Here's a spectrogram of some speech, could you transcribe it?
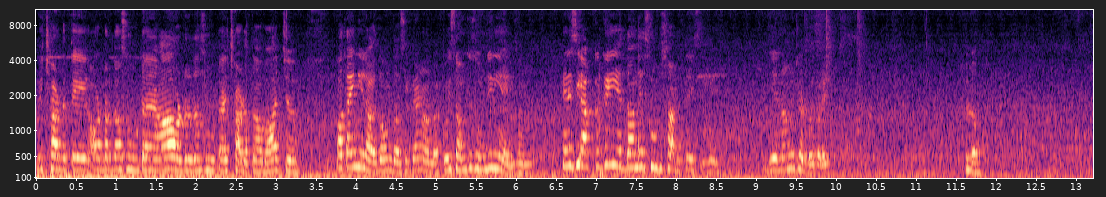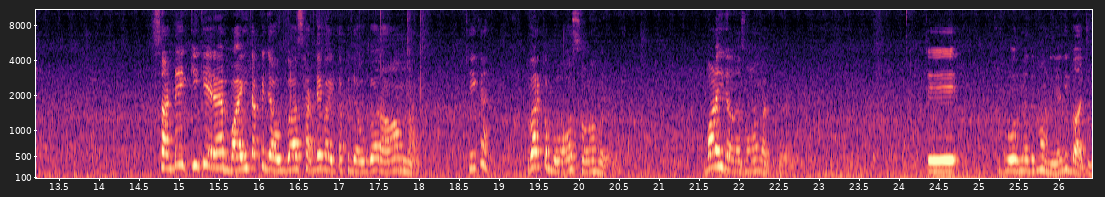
ਵੀ ਛੱਡ ਤੇ ਆਰਡਰ ਦਾ ਸੂਟ ਹੈ ਆਹ ਆਰਡਰ ਦਾ ਸੂਟ ਹੈ ਛੱਡਤਾ ਬਾਅਦ ਚ। ਪਤਾ ਹੀ ਨਹੀਂ ਲੱਗਦਾ ਹੁੰਦਾ ਸੀ ਭੈਣਾਂ ਦਾ ਕੋਈ ਸਮਝ ਸਮਝ ਨਹੀਂ ਆਈ ਸਾਨੂੰ। ਫਿਰ ਅਸੀਂ ਅੱਕ ਕੇ ਹੀ ਇਦਾਂ ਦੇ ਸੂਟ ਛੱਡਤੇ ਸੀਗੇ ਜੇ ਇਹਨਾਂ ਨੂੰ ਛੱਡੋ ਪਰੇ। ਲੋ ਸਾਡੇ 21 ਘੇਰਾ ਹੈ, 22 ਤੱਕ ਜਾਊਗਾ 22.5 ਤੱਕ ਜਾਊਗਾ ਆਰਾਮ ਨਾਲ। ਠੀਕ ਹੈ? ਵਰਕ ਬਹੁਤ ਸੋਹਣਾ ਹੋਏਗਾ ਬੜਾ ਹੀ ਜ਼ਿਆਦਾ ਸੋਹਣਾ ਵਰਕ ਹੋਏਗਾ ਤੇ ਹੋਰ ਮੈਂ ਦਿਖਾਉਣੀ ਹੈ ਦੀ ਬਾਜੂ।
